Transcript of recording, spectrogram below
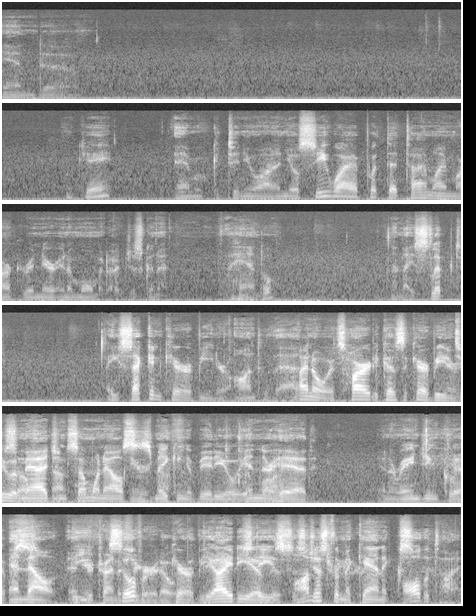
And uh, okay, and we'll continue on. And you'll see why I put that timeline marker in there in a moment. I'm just going to handle, and I slipped a second carabiner onto that. I know it's hard because the carabiner to imagine someone else is making a video in their on. head and arranging clips. And now and the you're trying to silver figure it out. But the idea of this is on the just the, trigger mechanics all the time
